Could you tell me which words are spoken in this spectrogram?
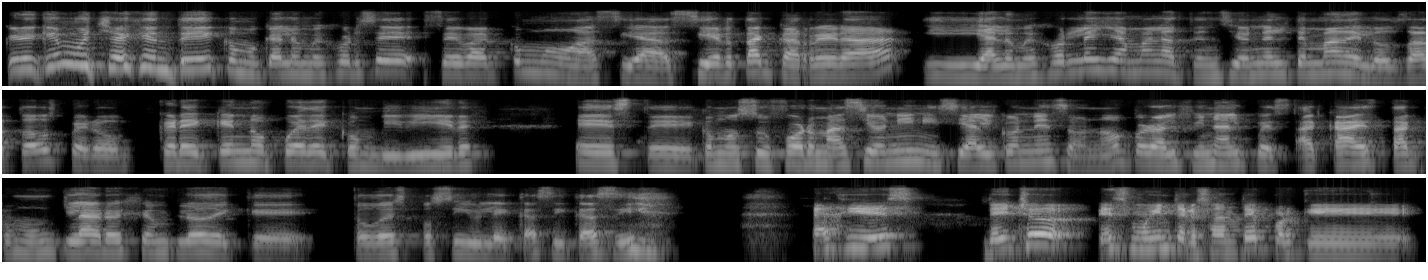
creo que mucha gente como que a lo mejor se, se, va como hacia cierta carrera y a lo mejor le llama la atención el tema de los datos, pero cree que no puede convivir este, como su formación inicial con eso, ¿no? Pero al final, pues acá está como un claro ejemplo de que todo es posible, casi, casi. Así es. De hecho, es muy interesante porque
